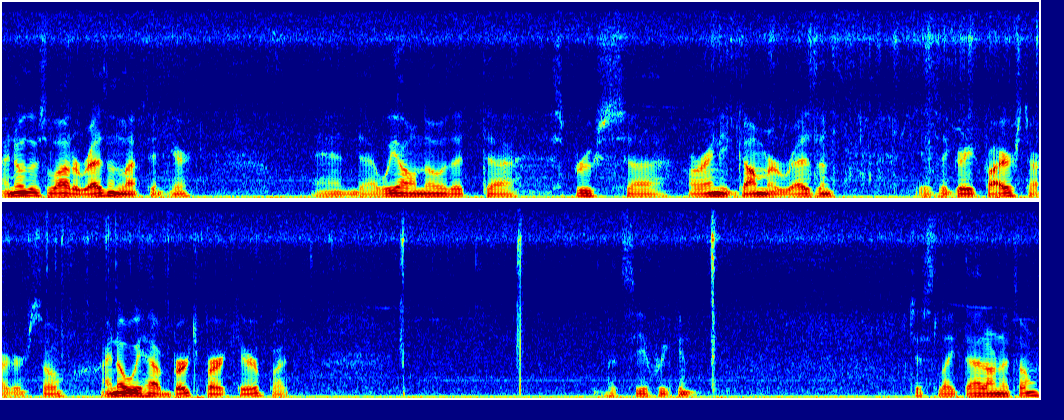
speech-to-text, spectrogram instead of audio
I know there's a lot of resin left in here, and uh, we all know that uh, spruce uh, or any gum or resin is a great fire starter. So I know we have birch bark here, but let's see if we can just light that on its own.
